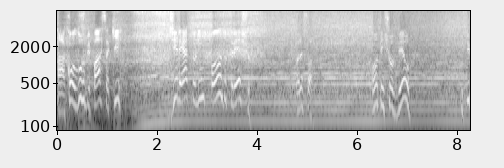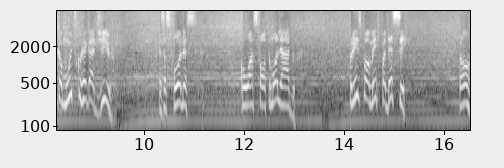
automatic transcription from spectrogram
A Conlurb passa aqui direto limpando o trecho. Olha só. Ontem choveu e fica muito escorregadio essas folhas com o asfalto molhado, principalmente para descer. Então,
